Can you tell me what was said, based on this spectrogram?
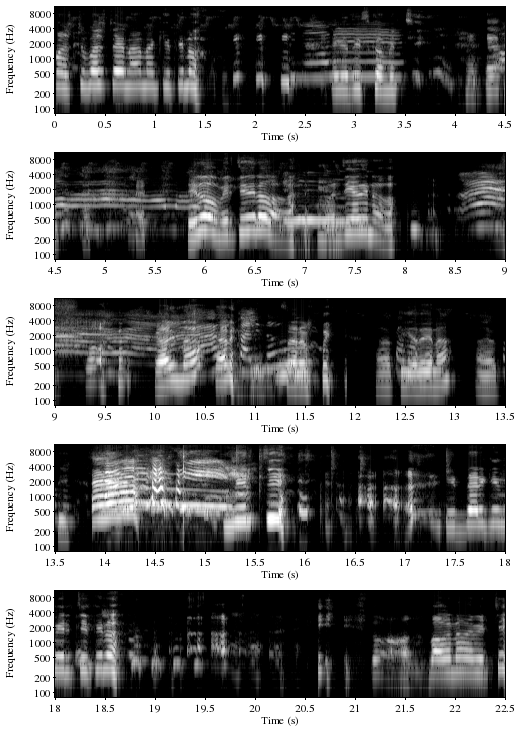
ఫస్ట్ ఫస్ట్ నాన్నకి తిను. ఇక తీసుకో మిర్చి. తిను మిర్చి తిను. మంచిగా తిను. కాలిందా? కాలి సరే అదేనా? తీ. మిర్చి. ఇద్దరికి మిర్చి తిను. బాగున్నదా మిర్చి?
